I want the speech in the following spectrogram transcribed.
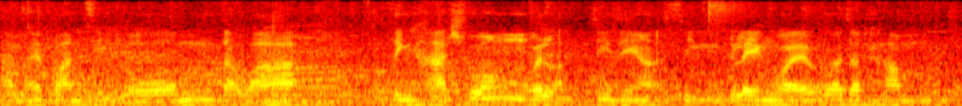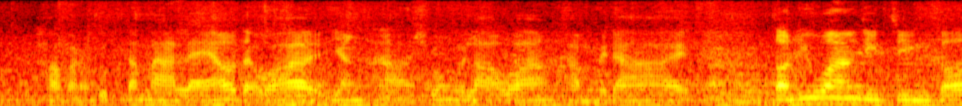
ทำให้ฟันสิงห์ล้ม แต่ว่าสิงห์หาช่วงเวลาจริงๆอะสิงห์เกรงไว้ว่าจะทำ ผ่าฟันคุดตั้งนานแล้ว แต่ว่ายังหาช่วงเวลาว่างทำไม่ได้ ตอนที่ว่างจริง ๆ ก็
